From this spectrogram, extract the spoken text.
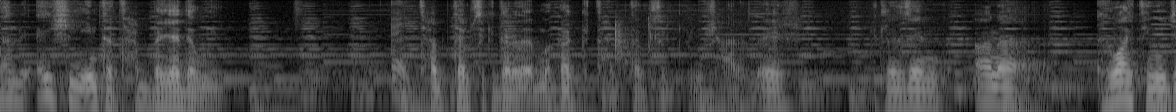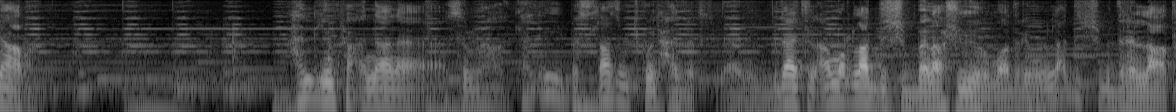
قال لي أي شيء أنت تحبه يدوي. يعني تحب تمسك مفك تحب تمسك مش عارف إيش. قلت له زين أنا هوايتي نجارة. هل ينفع إن أنا أسوي هذا؟ قال إي بس لازم تكون حذر. يعني بداية الأمر لا تدش ببناشير وما أدري لا تدش بدريلات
